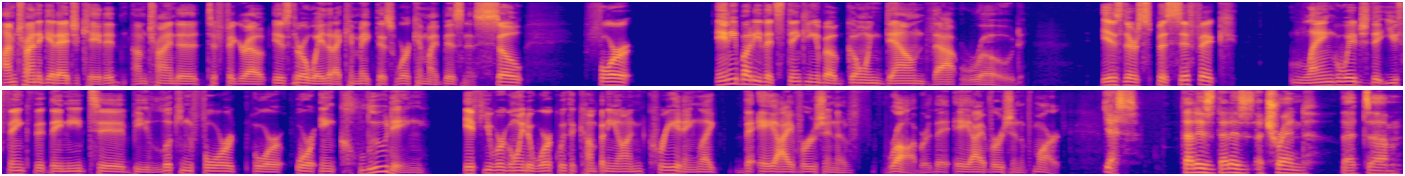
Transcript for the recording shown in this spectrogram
I'm trying to get educated. I'm trying to to figure out is there a way that I can make this work in my business. So for anybody that's thinking about going down that road, is there specific language that you think that they need to be looking for or or including if you were going to work with a company on creating like the AI version of Rob or the AI version of Mark? Yes, that is that is a trend that um,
